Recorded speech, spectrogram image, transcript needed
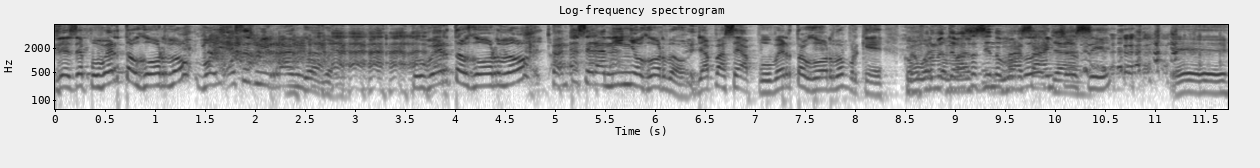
desde puberto gordo. Voy, ese es mi rango, güey. Puberto gordo. Antes era niño gordo. Ya pasé a puberto gordo porque. Conforme te vas haciendo más gordo, ancho, ya. sí. Eh,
